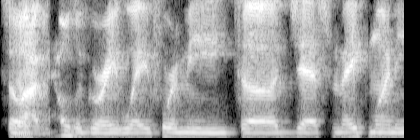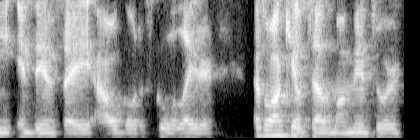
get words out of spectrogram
So yeah. I, that was a great way for me to just make money and then say I'll go to school later. That's why I kept telling my mentor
